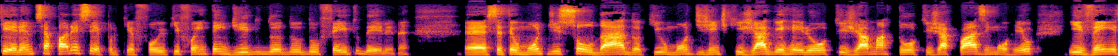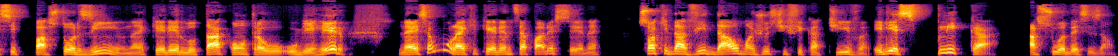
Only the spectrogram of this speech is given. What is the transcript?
querendo se aparecer, porque foi o que foi entendido do, do, do feito dele, né? É, você tem um monte de soldado aqui, um monte de gente que já guerreirou, que já matou, que já quase morreu, e vem esse pastorzinho, né, querer lutar contra o, o guerreiro, né? Esse é um moleque querendo se aparecer, né? Só que Davi dá uma justificativa, ele explica a sua decisão.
